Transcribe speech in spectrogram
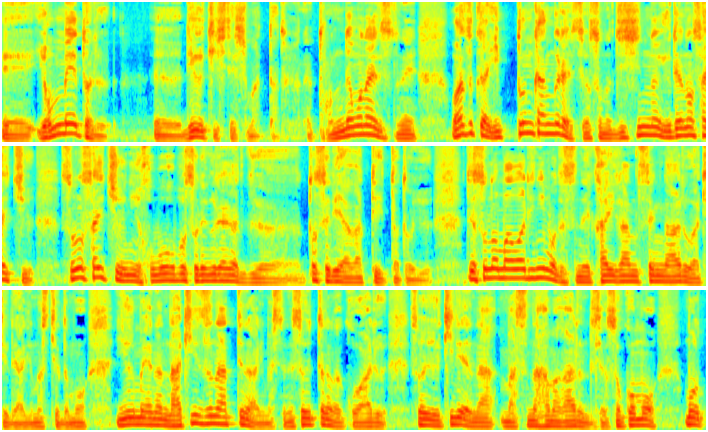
えー、4メートル、えー、隆起してしまったというね、とんでもないですね。わずか1分間ぐらいですよ、その地震の揺れの最中。その最中にほぼほぼそれぐらいがぐーっとせり上がっていったという。で、その周りにもですね、海岸線があるわけでありますけども、有名な泣き綱っていうのがありましてね、そういったのがこうある、そういう綺麗な、まあ、砂浜があるんですよ。そこも、もう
